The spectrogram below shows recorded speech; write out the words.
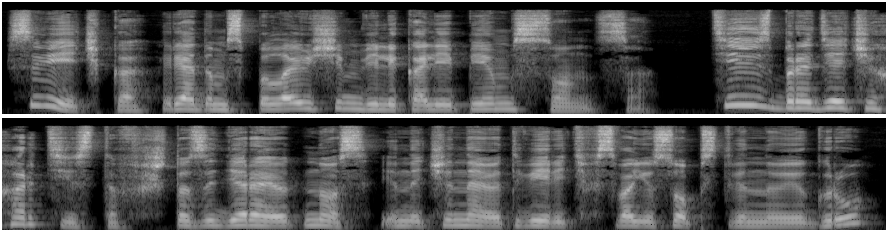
свечка рядом с пылающим великолепием солнца. Те из бродячих артистов, что задирают нос и начинают верить в свою собственную игру,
